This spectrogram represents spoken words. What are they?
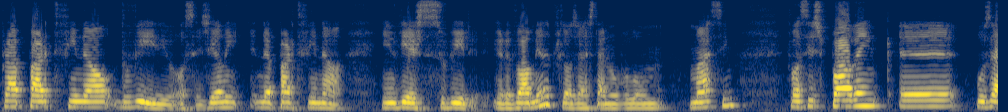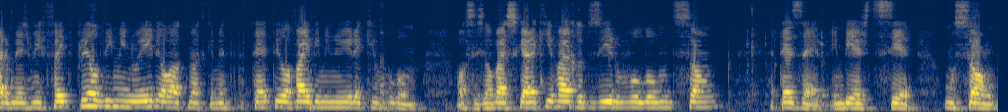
para a parte final do vídeo, ou seja, ele na parte final, em vez de subir gradualmente, porque ele já está no volume máximo, vocês podem uh, usar o mesmo efeito para ele diminuir, ele automaticamente detecta e ele vai diminuir aqui o volume. Ou seja, ele vai chegar aqui e vai reduzir o volume de som até zero. Em vez de ser um som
